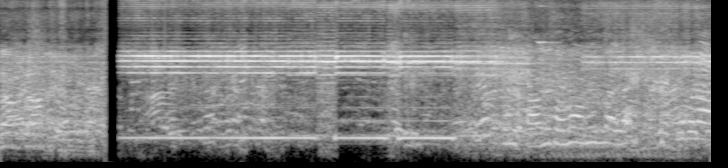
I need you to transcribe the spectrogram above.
હાલો અમે તો અમે બોલાય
